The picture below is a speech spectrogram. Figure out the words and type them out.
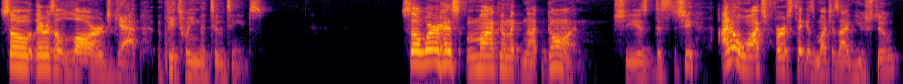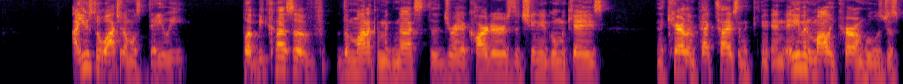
So there is a large gap between the two teams. So where has Monica McNutt gone? She is this she I don't watch first take as much as I used to. I used to watch it almost daily but because of the Monica McNutts, the Drea Carters, the Chiney Ogwumike's, and the Carolyn Peck types, and, the, and, and even Molly Qerim, who was just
